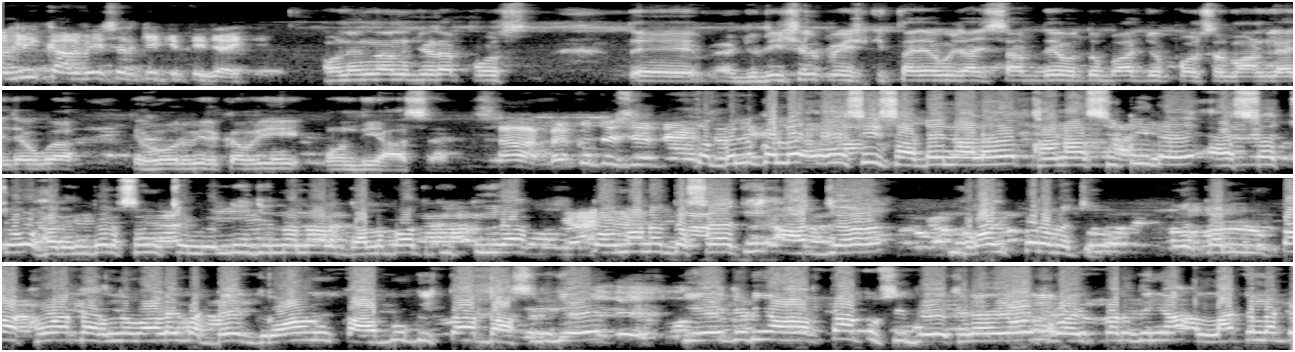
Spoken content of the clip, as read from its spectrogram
ਅਗਲੀ ਕਾਰਵਾਈ ਸਰ ਕੀ ਕੀਤੀ ਜਾਏਗੀ? ਹੁਣ ਇਹਨਾਂ ਨੂੰ ਜਿਹੜਾ ਪੁਲਿਸ ਤੇ ਜੁਡੀਸ਼ੀਅਲ ਪੇਸ਼ ਕੀਤਾ ਜਾਊਗਾ ਜੱਜ ਸਾਹਿਬ ਦੇ ਉਸ ਤੋਂ ਬਾਅਦ ਜੋ ਪੁਲਿਸ ਰਿਮਾਂਡ ਲਿਆ ਜਾਊਗਾ ਤੇ ਹੋਰ ਵੀ ਰਿਕਵਰੀ ਹੋਣ ਦੀ ਆਸ ਹੈ। ਹਾਂ ਬਿਲਕੁਲ ਤੁਸੀਂ ਤਾਂ ਬਿਲਕੁਲ ਇਹ ਸੀ ਸਾਡੇ ਨਾਲ ਥਾਣਾ ਸਿਟੀ ਦੇ ਐਸਐਚਓ ਹਰਿੰਦਰ ਸਿੰਘ ਚਮੇਲੀ ਜਿਨ੍ਹਾਂ ਨਾਲ ਗੱਲਬਾਤ ਕੀਤੀ ਆ ਤਾਂ ਉਹਨਾਂ ਨੇ ਦੱਸਿਆ ਕਿ ਅੱਜ ਫਿਰੋਜ਼ਪੁਰ ਵਿੱਚ ਇੱਕ ਲੁੱਟਾ ਖੋਆ ਕਰਨ ਵਾਲੇ ਵੱਡੇ ਗਰੋਹ ਨੂੰ ਕਾਬੂ ਕੀਤਾ ਦੱਸ ਦਈਏ ਕਿ ਇਹ ਜਿਹੜੀਆਂ ਔਰਤਾਂ ਤੁਸੀਂ ਦੇਖ ਰਹੇ ਹੋ ਫਿਰੋਜ਼ਪੁਰ ਦੀਆਂ ਅਲੱਗ-ਅਲੱਗ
